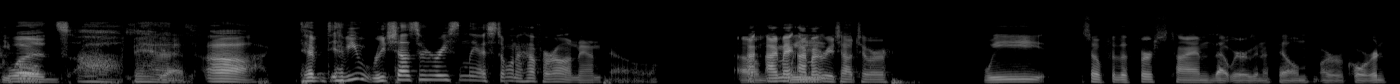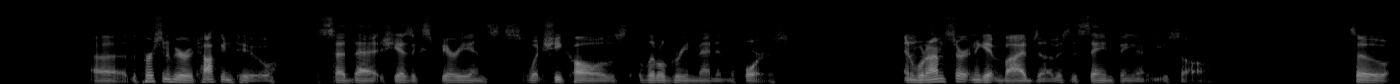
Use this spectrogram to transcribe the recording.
people"? backwoods. Oh man. Yes. Ah. have have you reached out to her recently? I still want to have her on, man. no I, um, I might I might reach out to her. we so for the first time that we were going to film or record uh the person we were talking to said that she has experienced what she calls little green men in the forest and what i'm starting to get vibes of is the same thing that you saw so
